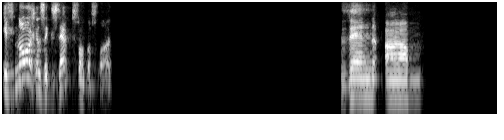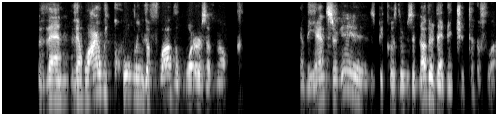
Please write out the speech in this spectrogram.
If Noach is exempt from the flood, then um, then then why are we calling the flood the waters of milk? And the answer is because there was another dimension to the flood,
